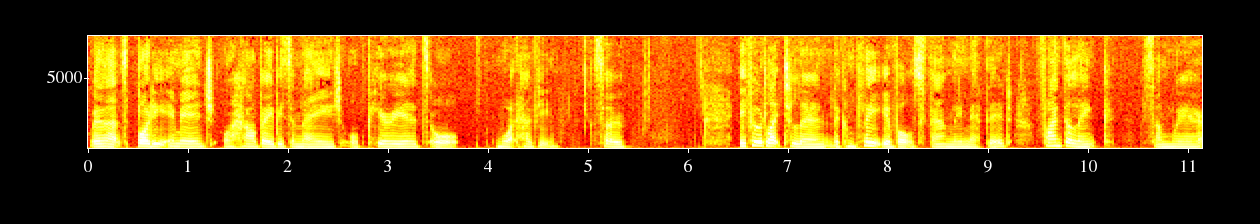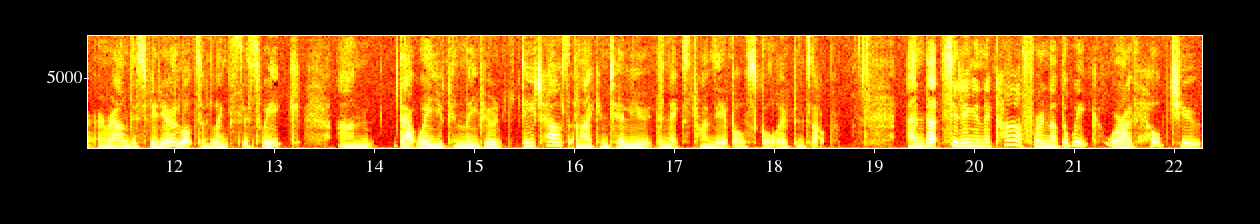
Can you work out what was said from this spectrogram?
whether that's body image or how babies are made or periods or what have you. So, if you would like to learn the complete Evolved Family Method, find the link somewhere around this video. Lots of links this week. Um, that way you can leave your details and I can tell you the next time the Evolve School opens up. And that's sitting in a car for another week where I've helped you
